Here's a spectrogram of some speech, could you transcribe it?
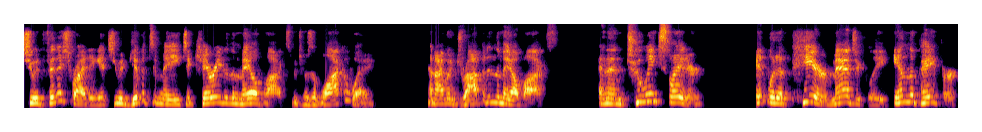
she would finish writing it. She would give it to me to carry to the mailbox, which was a block away. And I would drop it in the mailbox. And then two weeks later, it would appear magically in the paper.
